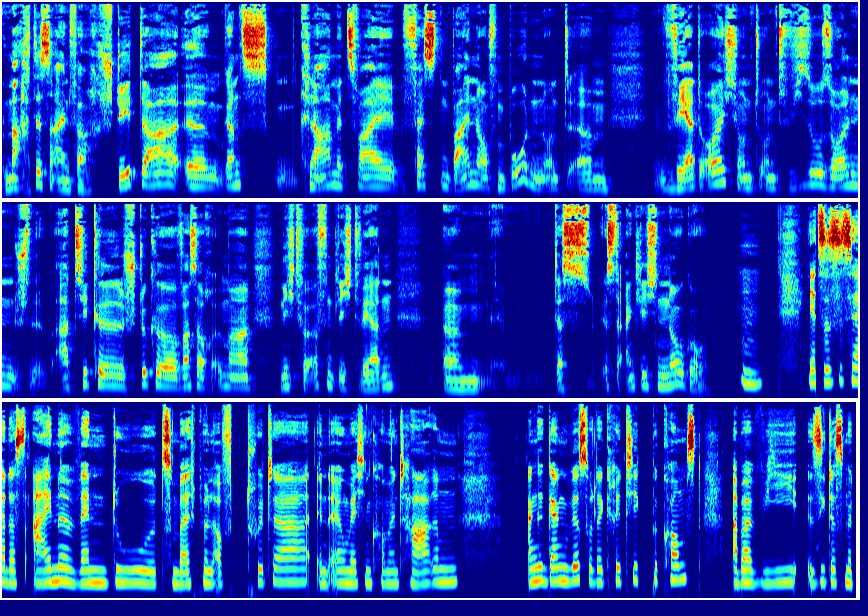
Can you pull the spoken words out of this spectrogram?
macht es einfach. Steht da ähm, ganz klar mit zwei festen Beinen auf dem Boden und ähm, wehrt euch und, und wieso sollen Artikel, Stücke, was auch immer nicht veröffentlicht werden? Ähm, das ist eigentlich ein No-Go. Hm. Jetzt ist es ja das eine, wenn du zum Beispiel auf Twitter in irgendwelchen Kommentaren angegangen wirst oder Kritik bekommst. Aber wie sieht das mit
